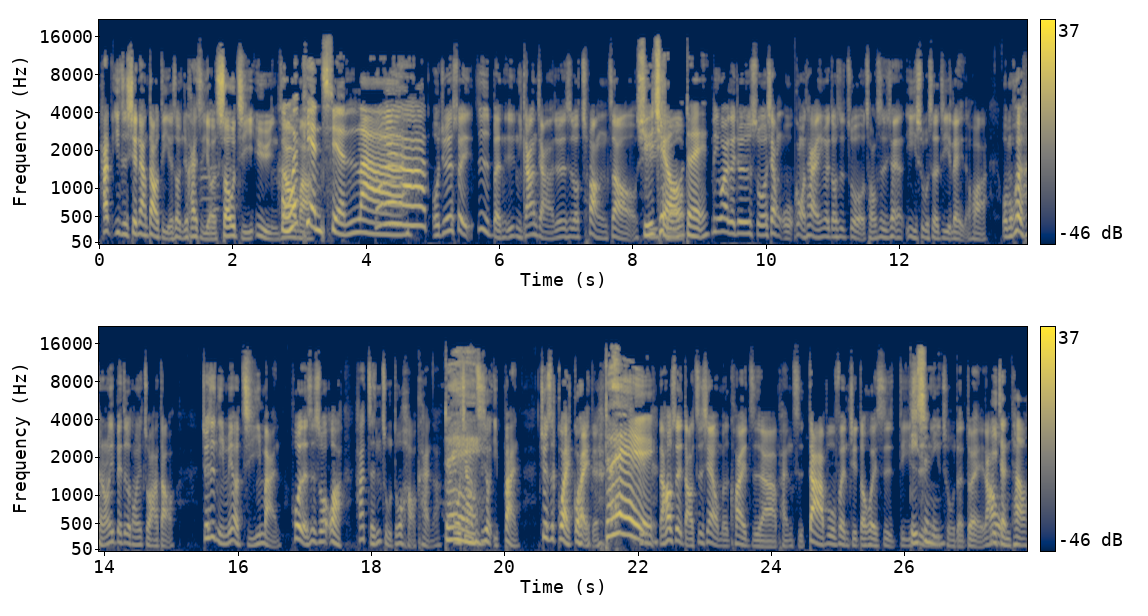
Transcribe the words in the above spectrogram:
他一直限量到底的时候，你就开始有收集欲，你知很道吗？很会骗钱啦对。啊，我觉得所以日本，你刚刚讲的就是说创造需求求，对，另外一个就是说，像我跟我太太，因为都是做从事像艺术设计类的话，我们会很容易被这个东西抓到。就是你没有集满，或者是说哇，它整组都好看啊，对我这样只有一半，就是怪怪的。对，然后所以导致现在我们的筷子啊、盘子，大部分其实都会是迪士尼尼出的，对，然后一整套，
